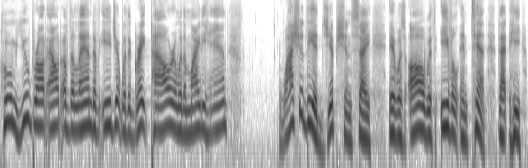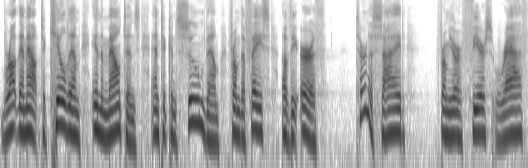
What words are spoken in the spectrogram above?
whom you brought out of the land of Egypt with a great power and with a mighty hand? Why should the Egyptians say it was all with evil intent that he brought them out to kill them in the mountains and to consume them from the face of the earth? Turn aside from your fierce wrath.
